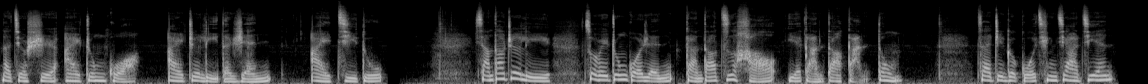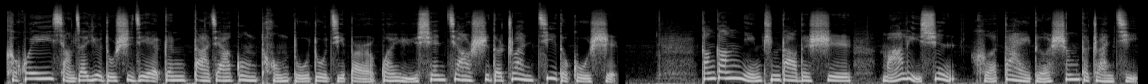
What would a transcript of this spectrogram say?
那就是爱中国，爱这里的人，爱基督。想到这里，作为中国人，感到自豪，也感到感动。在这个国庆假间，可辉想在阅读世界跟大家共同读读几本关于宣教士的传记的故事。刚刚您听到的是马里逊和戴德生的传记。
